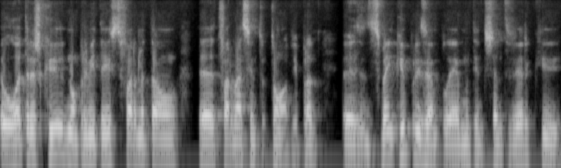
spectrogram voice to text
Outras que não permitem isso de forma tão, de forma assim tão óbvia, pronto. Se bem que, por exemplo, é muito interessante ver que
